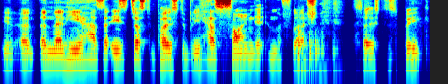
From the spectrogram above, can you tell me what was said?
You know, and then he has. He's just a poster, but he has signed it in the flesh, so to speak.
